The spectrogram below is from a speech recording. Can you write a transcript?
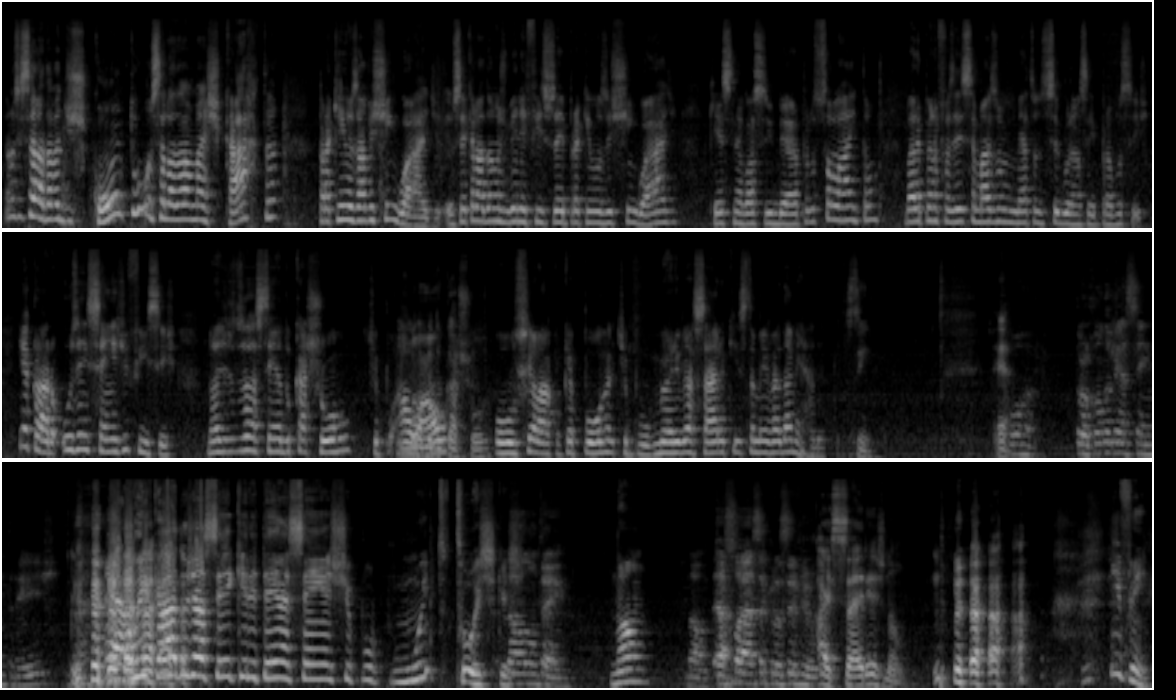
Eu não sei se ela dava desconto ou se ela dava mais carta para quem usava Steam Guard. Eu sei que ela dá uns benefícios aí para quem usa Steam Guard, que é esse negócio de liberar pelo celular, então vale a pena fazer isso, é mais um método de segurança aí para vocês. E é claro, usem senhas difíceis. Não adianta usar a senha do cachorro, tipo O au au, do cachorro. ou sei lá, qualquer porra, tipo meu aniversário, que isso também vai dar merda. Sim. É. Porra, trocando minha senha em três. É, o Ricardo eu já sei que ele tem as senhas, tipo, muito toscas. Não, não tem. Não? Não, é só essa que você viu. As sérias, não. Enfim.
